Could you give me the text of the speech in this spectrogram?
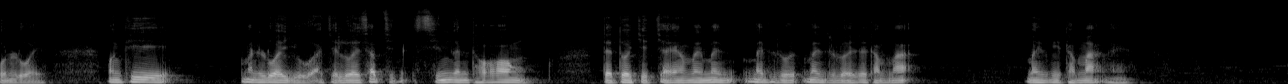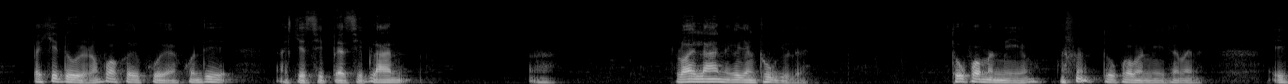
คนรวย บางทีมันรวยอยู่ อาจจะรวยทรัพย์สินสินเงินทอง แต่ตัวจิตใจไม่ไม่ไม่ได้รวยไม่ได้รวยด้วยธรรมะ ไม่มีธรรมะไง ไปคิดดูหลวงพ่อเคยคุยกับคนที่เจ็ดสิบแปดสิบล้านร้อยล้านนี่ก็ยังทุกข์อยู่เลย ทุกข์เพราะมันมี ทุกข์เพราะมันมีใช่ไหมอีก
